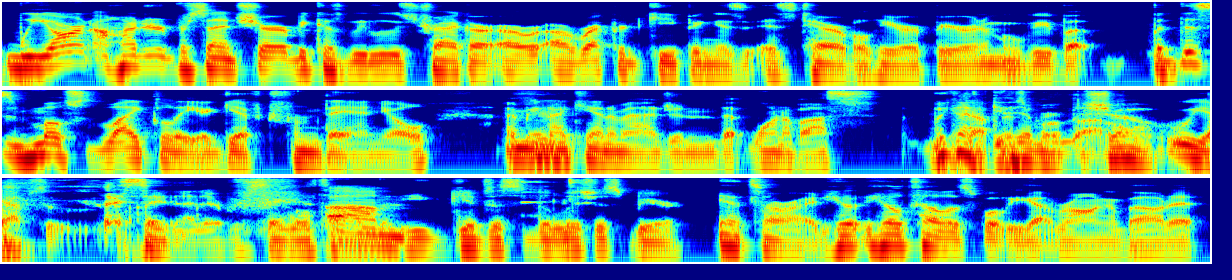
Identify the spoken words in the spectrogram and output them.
we aren't 100% sure because we lose track our, our, our record keeping is, is terrible here at beer in a movie but but this is most likely a gift from daniel i mean Hmm. i can't imagine that one of us We got to got get him on the bottle. show. we absolutely I say that every single time. Um, he gives us a delicious beer. it's all right he'll, he'll tell us what we got wrong about it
